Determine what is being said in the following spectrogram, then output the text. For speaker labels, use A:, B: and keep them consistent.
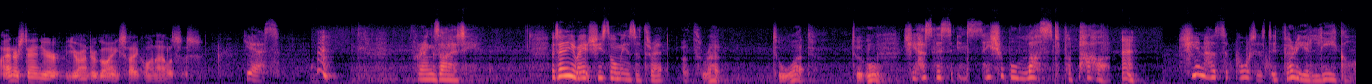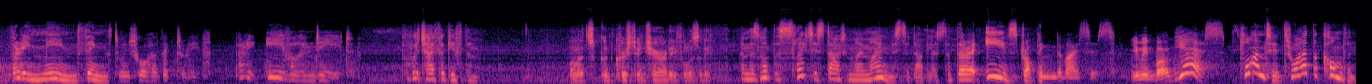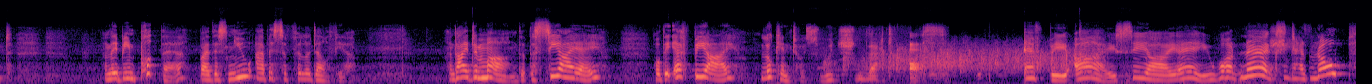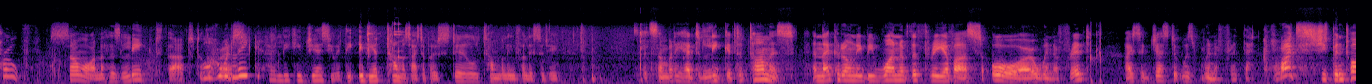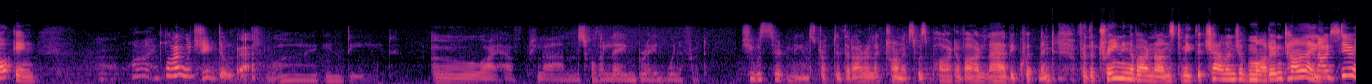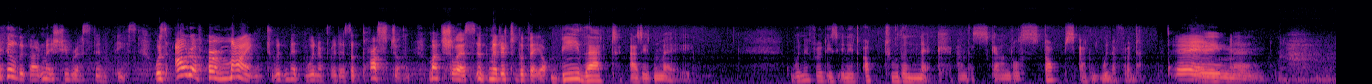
A: I understand you're you're undergoing psychoanalysis.
B: Yes. Hmm. For anxiety. At any rate, she saw me as a threat.
A: A threat? To what? To whom?
B: She has this insatiable lust for power. Hmm. She and her supporters did very illegal, very mean things to ensure her victory. Very evil indeed. For which I forgive them.
A: Well, that's good Christian charity, Felicity.
B: And there's not the slightest doubt in my mind, Mr. Douglas, that there are eavesdropping devices.
A: You mean bugs?
B: Yes, planted throughout the convent. And they've been put there by this new abbess of Philadelphia. And I demand that the CIA or the FBI look into it.
C: Switch that off. FBI, CIA, what next?
D: She has no proof.
C: Someone has leaked that to
D: Well,
C: the
D: who would leak it?
C: A leaky Jesuit, the idiot Thomas, I suppose, still tumbling Felicity.
E: But somebody had to leak it to Thomas. And that could only be one of the three of us or Winifred. I suggest it was Winifred. That klutz! She's been talking.
D: Why? Why would she do that?
C: Why, indeed. Oh, I have plans for the lame brain Winifred.
E: She was certainly instructed that our electronics was part of our lab equipment for the training of our nuns to meet the challenge of modern times.
D: Now, dear Hildegard, may she rest in peace, was out of her mind to admit Winifred as a postulant, much less admit her to the veil.
C: Be that as it may, Winifred is in it up to the neck, and the scandal stops at Winifred.
E: Amen.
